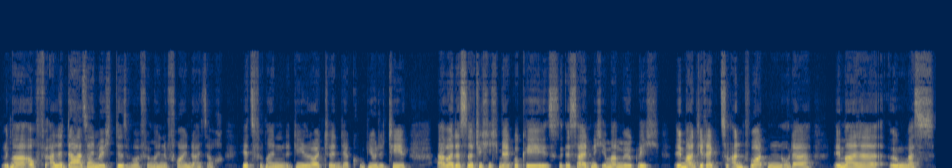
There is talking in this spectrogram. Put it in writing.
immer auch für alle da sein möchte, sowohl für meine Freunde als auch jetzt für meine, die Leute in der Community. Aber das natürlich, ich merke, okay, es ist halt nicht immer möglich, immer direkt zu antworten oder immer irgendwas,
